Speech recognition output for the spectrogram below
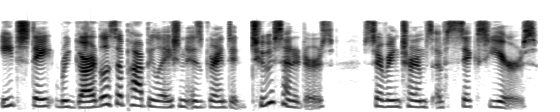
Each state, regardless of population, is granted two senators serving terms of six years.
